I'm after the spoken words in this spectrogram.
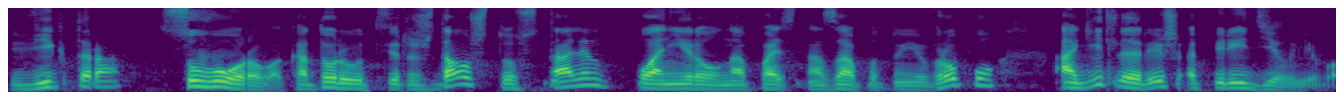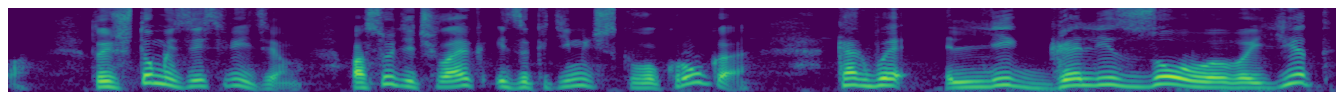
Виктора Суворова, который утверждал, что Сталин планировал напасть на Западную Европу, а Гитлер лишь опередил его. То есть что мы здесь видим? По сути, человек из академического круга как бы легализовывает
